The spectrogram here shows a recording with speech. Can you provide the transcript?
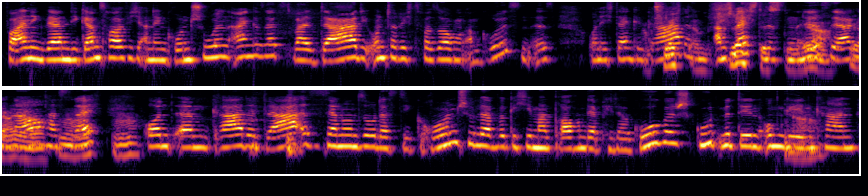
Vor allen Dingen werden die ganz häufig an den Grundschulen eingesetzt, weil da die Unterrichtsversorgung am größten ist. Und ich denke gerade am, am, schlechtesten, schlechtesten ist, ja, ja genau, ja. hast ja. recht. Mhm. Und ähm, gerade da ist es ja nun so, dass die Grundschüler wirklich jemand brauchen, der pädagogisch gut mit denen umgehen kann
